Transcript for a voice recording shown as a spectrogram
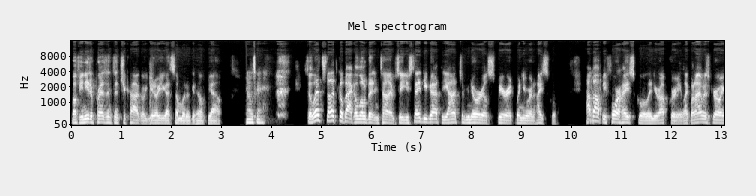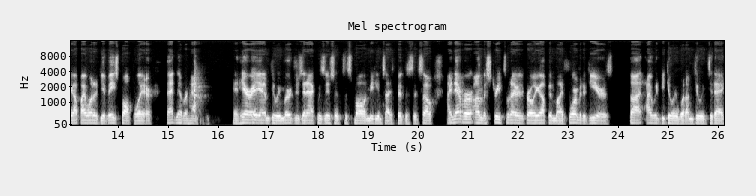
Well, if you need a presence in Chicago, you know you got someone who can help you out. Okay. So let's let's go back a little bit in time. So you said you got the entrepreneurial spirit when you were in high school. How yeah. about before high school and your upgrading? Like when I was growing up, I wanted to be a baseball player. That never happened. And here I am doing mergers and acquisitions to small and medium sized businesses. So I never on the streets when I was growing up in my formative years thought I would be doing what I'm doing today.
